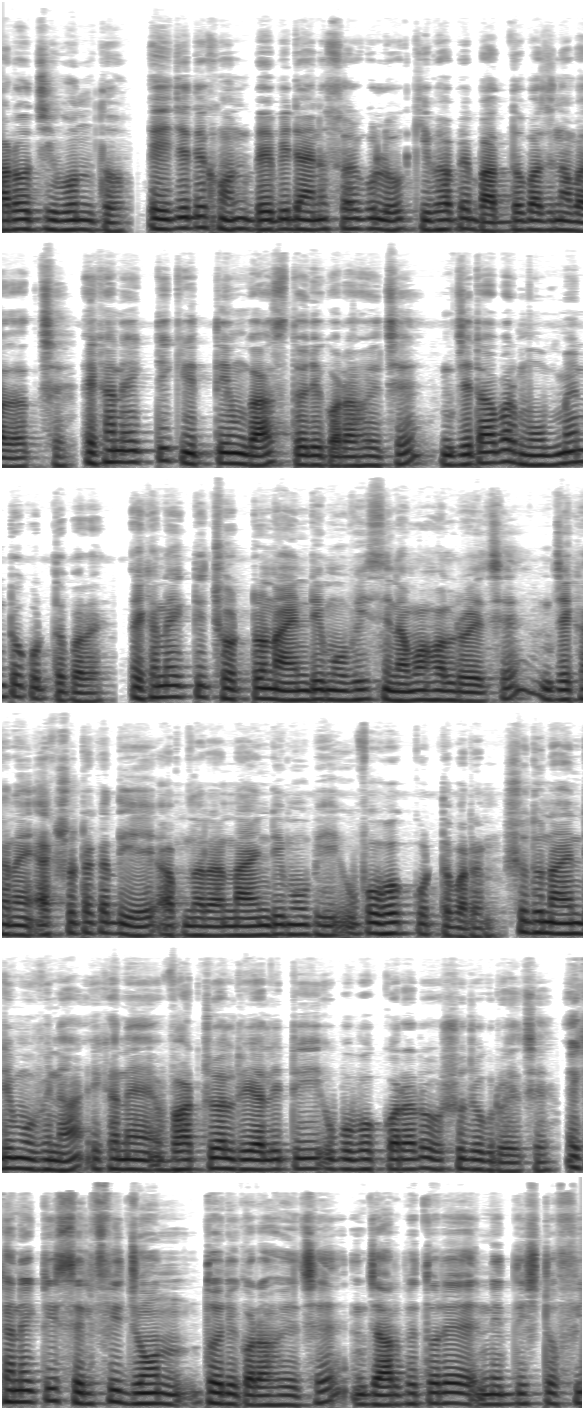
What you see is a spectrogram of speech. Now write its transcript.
আরও জীবন্ত। এই যে দেখুন, বেবি ডাইনোসরগুলো কীভাবে বাদ্যবাজনা বাজাচ্ছে। এখানে একটি কৃত্রিম গাছ তৈরি করা হয়েছে, যেটা আবার মুভমেন্টও করতে পারে। এখানে একটি ছোট্ট নাইনডি মুভি সিনেমা হল রয়েছে, যেখানে একশো টাকা দিয়ে আপনারা নাইনডি মুভি উপভোগ করতে পারেন। শুধু নাইনডি মুভি না, এখানে ভার্চুয়াল রিয়ালিটি উপভোগ করারও সুযোগ রয়েছে। এখানে একটি সেলফি জোন তৈরি করা হয়েছে, যার ভেতরে নির্দিষ্ট ফি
